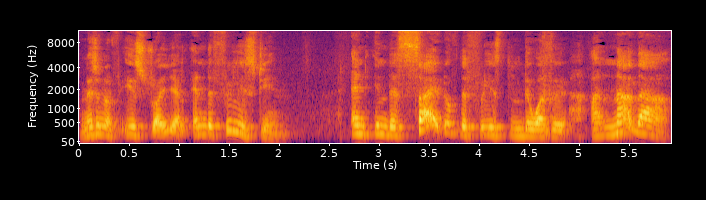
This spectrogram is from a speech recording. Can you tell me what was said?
nation of Israel, and the Philistine. And in the side of the Philistine, there was a, another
